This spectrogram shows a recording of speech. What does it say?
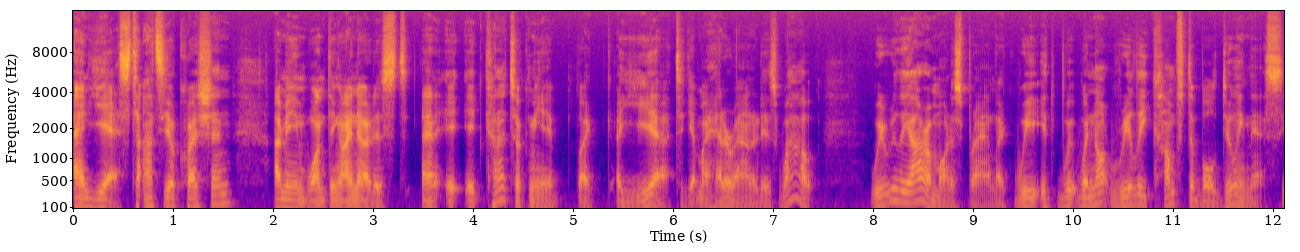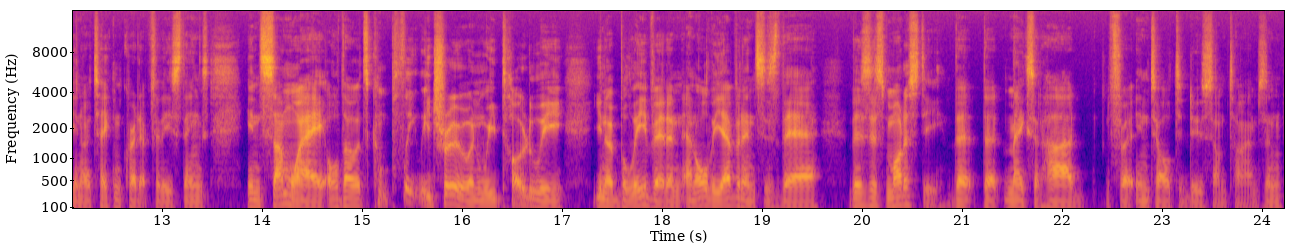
and yes, to answer your question, I mean, one thing I noticed, and it, it kind of took me a, like a year to get my head around it, is wow, we really are a modest brand. Like we, it, we're not really comfortable doing this, you know, taking credit for these things in some way, although it's completely true and we totally, you know, believe it and, and all the evidence is there. There's this modesty that, that makes it hard for Intel to do sometimes. And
